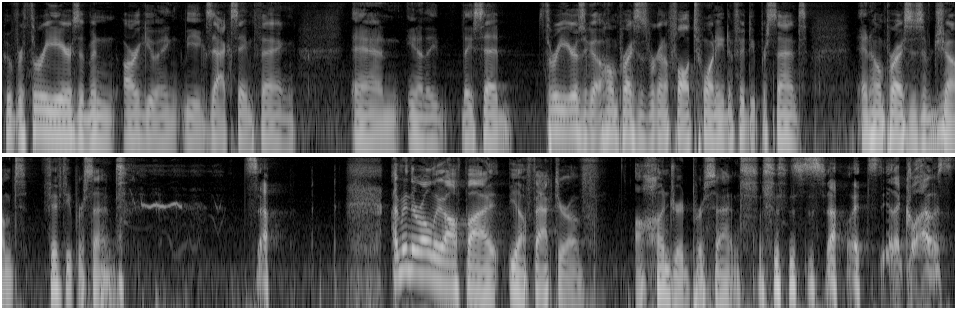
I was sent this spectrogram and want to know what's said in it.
who for three years have been arguing the exact same thing, and you know they they said three years ago home prices were going to fall twenty to fifty percent, and home prices have jumped fifty percent. so, I mean, they're only off by you know a factor of hundred percent. So it's yeah, they're close.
